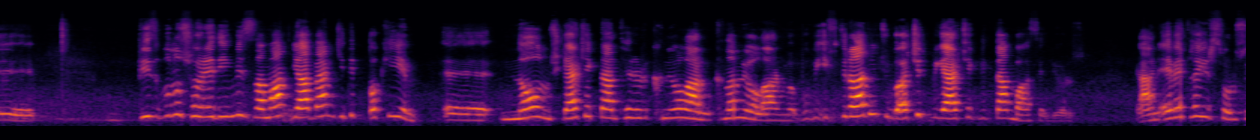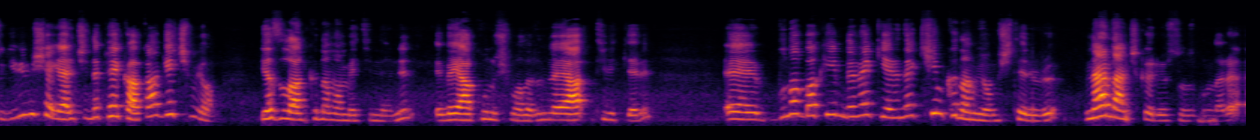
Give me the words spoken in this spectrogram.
Ee, biz bunu söylediğimiz zaman ya ben gidip bakayım e, ne olmuş gerçekten terörü kınıyorlar mı kınamıyorlar mı bu bir iftira değil çünkü açık bir gerçeklikten bahsediyoruz. Yani evet hayır sorusu gibi bir şey yani içinde PKK geçmiyor yazılan kınama metinlerinin veya konuşmaların veya tweetlerin. E, buna bakayım demek yerine kim kınamıyormuş terörü? Nereden çıkarıyorsunuz bunları?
